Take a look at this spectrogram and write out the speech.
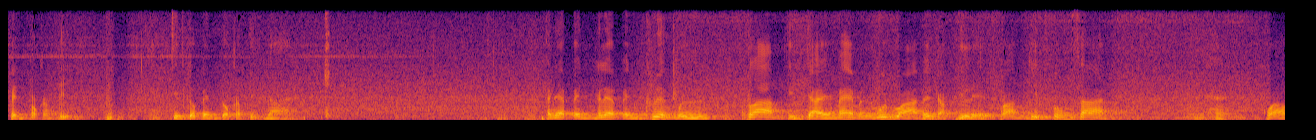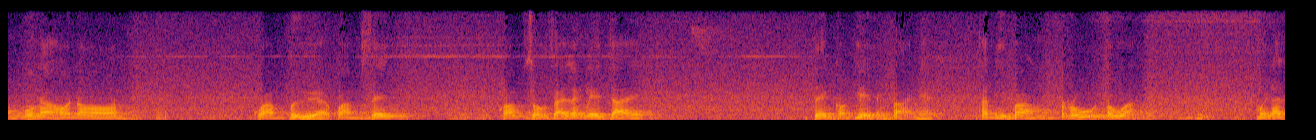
เป็นปกติ จิตก็เป็นปกติได้อันนี้เป็นก็เรียกเป็นเครื่องมือร่ามจิตใจแม่มันวุ่นวายไปกับกิเลสความคิดฟุ้งซ่านความง่วงเหงาหอนอน ความเบื่อความเซ็ง ความสงสัยลังเลใจเรื่องของกิเลสต่างๆเนี่ย ถ้ามีความรู้ตัวเมื่อนั้น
